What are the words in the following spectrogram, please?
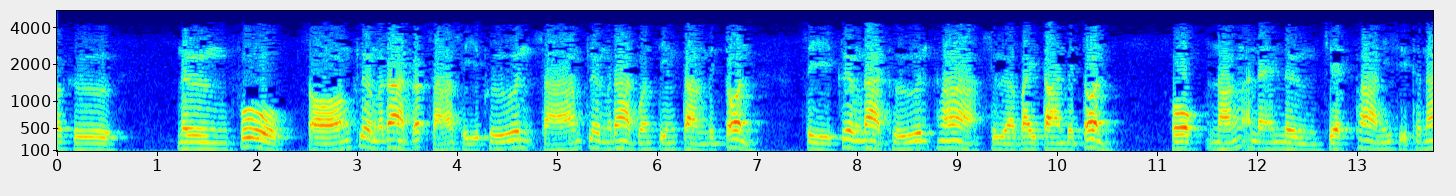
ก็คือหนึ่งฟูกสองเครื่องราดรักษาสีพื้นสามเครื่องราดบนเตียงต่างเป็นต้นสี่เครื่องราดพื้นห้าเสื่อใบตาลเป็นต้นหกหนังอันใดอันหนึ่งเจ็ดผ้านิสิทนะ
